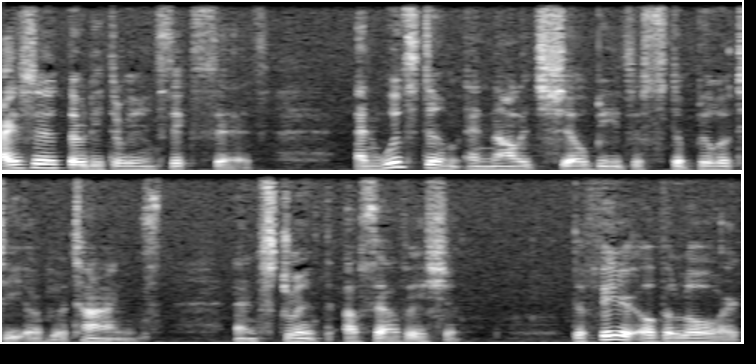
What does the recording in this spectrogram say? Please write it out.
Isaiah 33 and 6 says, And wisdom and knowledge shall be the stability of your times and strength of salvation. The fear of the Lord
